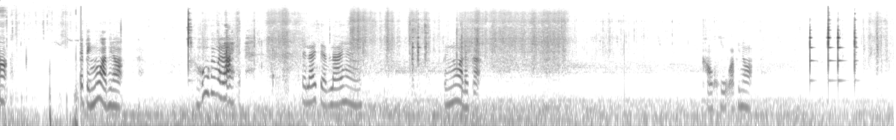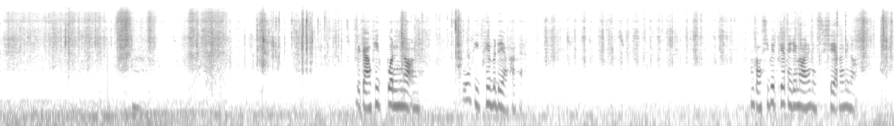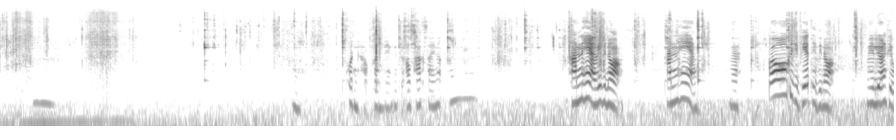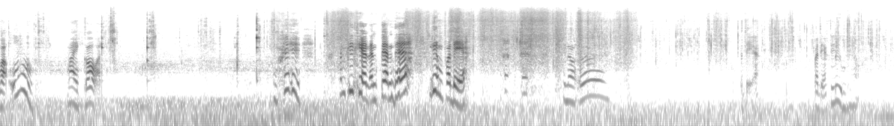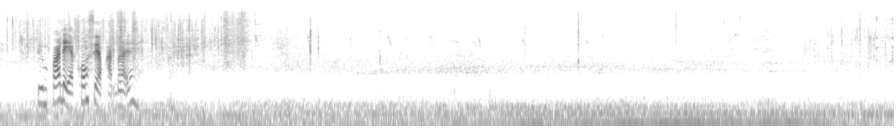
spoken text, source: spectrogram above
ไปเป็นงัวพี่น้องโอ้ยมาลายใส่ร้ายเสียบร้ายให้เป็นนวดเลยกะเขาขู่อะพี่น้อง ไปกลางพริกป่วนพี่น้องอู้พริกเพชรบะเดียงค่ะแค่มันต้องชีเผ็ดเพชรในจังน้อยนั่นถึงเสียบนะพี่น้องคนเขากันแดงก็จะเอาพักใส่เนาะหันแห้งพี่พี่น้องหันแห้งนะโอ้คือสิเพชรเถอะพี่น้องไม่เรื่องสิว่าอู้ไม่กอด มันคือแขนอันเต้นแท้เลี่ยมปลาแดกพี่น้องเอ้ยปลาแดกปลาแดกลืมพี่น้องลืมปลาแดกของแสบขัดไปได้เนี่ย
